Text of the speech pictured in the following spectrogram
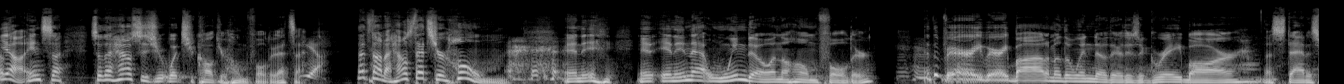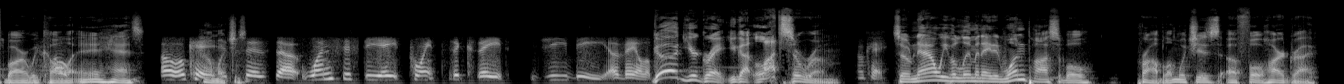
Yeah, inside. So the house is your what you called your home folder. That's a Yeah. That's not a house. That's your home. and, in, and and in that window in the home folder, Mm-hmm. at the very very bottom of the window there, there's a gray bar, a status bar we call it, and it has. Oh, okay. How much it? says uh, 158.68 GB available. Good, you're great. You got lots of room. Okay. So now we've eliminated one possible problem, which is a full hard drive.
